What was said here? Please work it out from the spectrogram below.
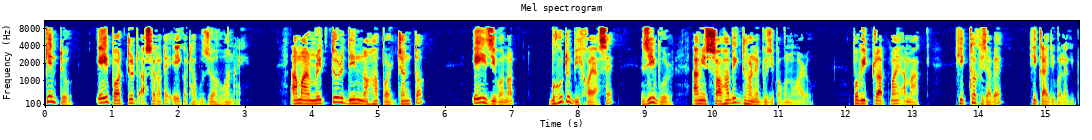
কিন্তু এই পদটোত আচলতে এই কথা বুজোৱা হোৱা নাই। আমাৰ মৃত্যুৰ দিন নহা পৰ্যন্ত এই জীৱনত বহুতো বিষয় আছে যিবোৰ আমি স্বাভাৱিক ধৰণে বুজি পাব নোৱাৰো। পবিত্ৰ আত্মাই আমাক শিক্ষক হিচাপে শিকাই দিব লাগিব।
